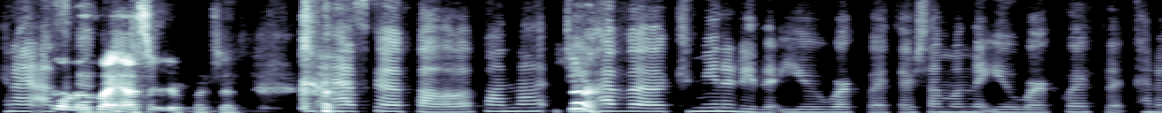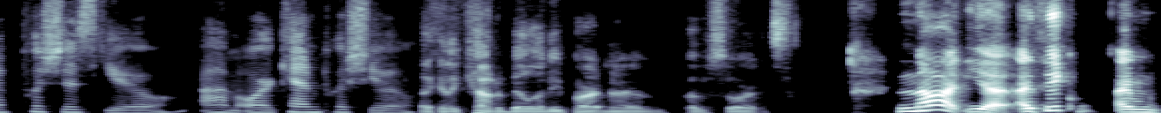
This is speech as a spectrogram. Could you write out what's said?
can I ask? I don't know if I answered your question. Can I ask a follow up on that? Do sure. you have a community that you work with, or someone that you work with that kind of pushes you, um, or can push you? Like an accountability partner of, of sorts. Not yet. I think I'm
